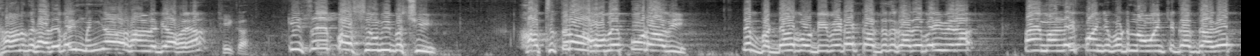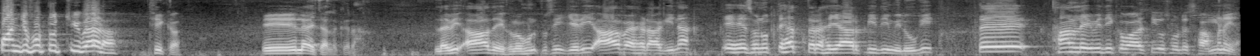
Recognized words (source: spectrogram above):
ਥਾਣ ਦਿਖਾ ਦੇ ਬਾਈ ਮਈਆਂ ਵਾਲਾ ਥਾਣ ਲੱਗਿਆ ਹੋਇਆ। ਠੀਕ ਆ। ਕਿਸੇ ਪਾਸਿਓਂ ਵੀ ਬੱਚੀ ਹੱਥ ਧਰਾ ਹੋਵੇ ਭੋਰਾ ਵੀ। ਤੇ ਵੱਡਾ ਬੋਡੀ ਬੇਟਾ ਕੱਦ ਦਿਖਾ ਦੇ ਬਾਈ ਮੇਰਾ। ਐ ਮੰਨ ਲਈ 5 ਫੁੱਟ 9 ਇੰਚ ਕੱਦ ਆ ਗਿਆ 5 ਫੁੱਟ ਉੱਚੀ ਬੈੜ ਆ। ਠੀਕ ਆ। ਇਹ ਲੈ ਚੱਲ ਕਰਾ। ਲੈ ਵੀ ਆਹ ਦੇਖ ਲਓ ਹੁਣ ਤੁਸੀਂ ਜਿਹੜੀ ਆਹ ਵਹਿੜ ਆ ਗਈ ਨਾ ਇਹ ਤੁਹਾਨੂੰ 73000 ਰੁਪਏ ਦੀ ਮਿਲੂਗੀ। ਤੇ ਥਣ ਲੇਵੇ ਦੀ ਕੁਆਲਿਟੀ ਉਹ ਤੁਹਾਡੇ ਸਾਹਮਣੇ ਆ।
